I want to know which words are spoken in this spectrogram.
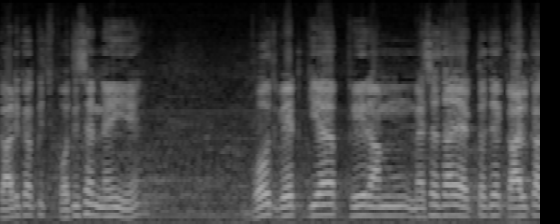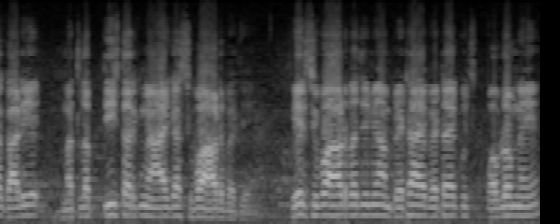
गाड़ी का कुछ पोजीशन नहीं है। बहुत वेट किया, फिर हम मैसेज आया, एक तो जो कल का गाड़ी मतलब तीस तारीख में आएगा सुबह आठ बजे। फिर सुबह आठ बजे में हम बैठा है बैठा है, कुछ प्रॉब्लम नहीं है।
